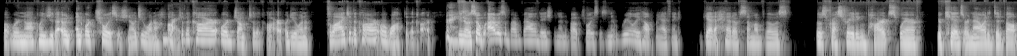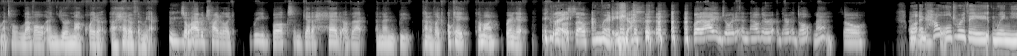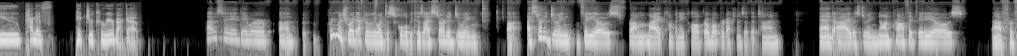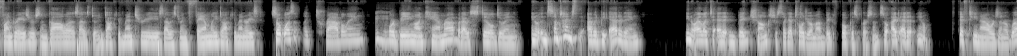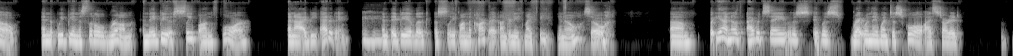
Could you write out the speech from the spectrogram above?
but we're not going to do that. And, and or choices, you know, do you want to hop Right. to the car or jump to the car? Or do you want to fly to the car or walk to the car? right. You know, so I was about validation and about choices. And it really helped me, I think, get ahead of some of those those frustrating parts where your kids are now at a developmental level and you're not quite a, ahead of them yet. Mhm. So I would try to like read books and get ahead of that and then be kind of like, okay, come on, bring it. You know, Right. So I'm ready. Yeah. but I enjoyed it and now they're they're adult men. So I well, and how old were they when you kind of picked your career back up? I would say they were uh, pretty much right after we went to school because I started doing uh, I started doing videos from my company called Robo Productions at the time, and I was doing nonprofit videos uh, for fundraisers and galas. I was doing documentaries. I was doing family documentaries. So it wasn't like traveling Mhm. or being on camera, but I was still doing you know. And sometimes I would be editing. You know, I like to edit in big chunks. Just like I told you, I'm a big focus person. So I'd edit you know 15 hours in a row and we'd be in this little room and they'd be asleep on the floor and I'd be editing Mhm. and they'd be like asleep on the carpet underneath my feet, you know? So, um, but yeah, no, I would say it was, it was right when they went to school, I started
